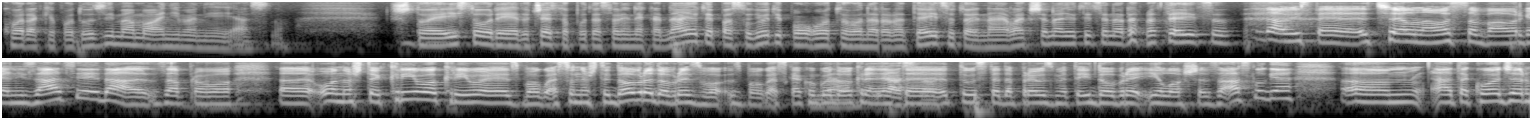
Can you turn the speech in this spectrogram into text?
korake poduzimamo, a njima nije jasno što je isto u redu. Često puta se oni nekad naljute, pa su ljudi pogotovo na ravnateljicu, to je najlakše naljuti se na ravnateljicu. Da, vi ste čelna osoba organizacije i da, zapravo eh, ono što je krivo, krivo je zbog vas. Ono što je dobro, dobro je zbog vas. Kako god okrenete, tu ste da preuzmete i dobre i loše zasluge. a također,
